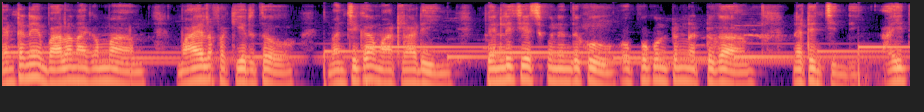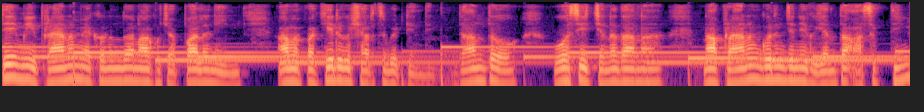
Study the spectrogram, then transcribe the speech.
వెంటనే బాలనాగమ్మ మాయల ఫకీరుతో మంచిగా మాట్లాడి పెళ్ళి చేసుకునేందుకు ఒప్పుకుంటున్నట్టుగా నటించింది. అయితే మీ ప్రాణం ఎక్కడుందో నాకు చెప్పాలని ఆమె పకీరుకు షరతు పెట్టింది. దాంతో ఓసి చిన్నదాన నా ప్రాణం గురించి నీకు ఎంత ఆసక్తి?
